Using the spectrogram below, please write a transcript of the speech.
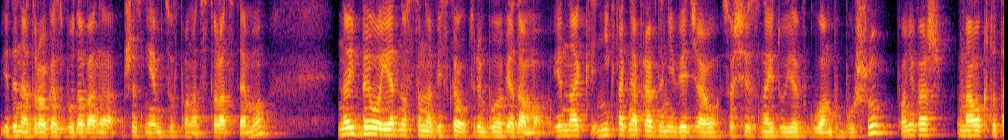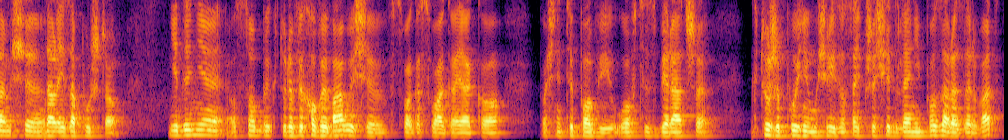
jedyna droga zbudowana przez Niemców ponad 100 lat temu. No i było jedno stanowisko, o którym było wiadomo. Jednak nikt tak naprawdę nie wiedział, co się znajduje w głąb buszu, ponieważ mało kto tam się dalej zapuszczał. Jedynie osoby, które wychowywały się w Słaga Słaga jako właśnie typowi łowcy-zbieracze, którzy później musieli zostać przesiedleni poza rezerwat,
